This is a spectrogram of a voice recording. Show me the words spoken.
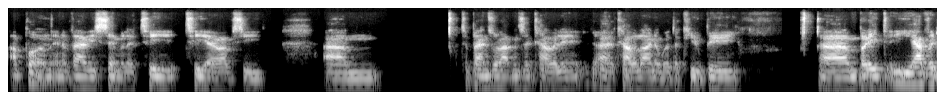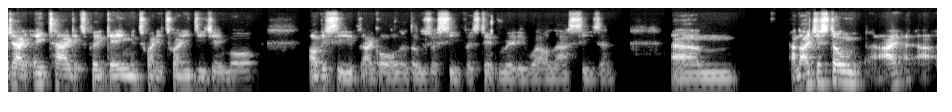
I'll put them in a very similar tier. Obviously, um, depends what happens at Carolina, uh, Carolina with the QB. Um, but he, he averaged eight targets per game in 2020. DJ Moore, obviously, like all of those receivers, did really well last season. Um, and I just don't. I, I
